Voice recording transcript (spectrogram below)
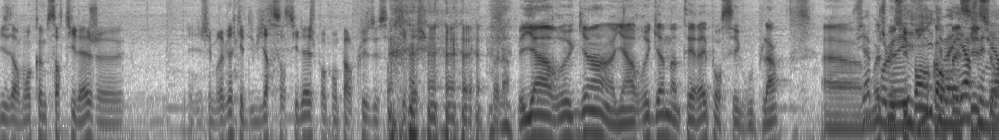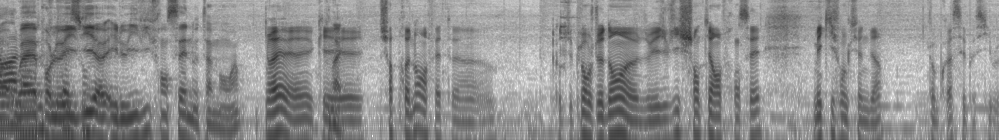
Bizarrement comme sortilège. euh, J'aimerais bien qu'il y ait des bières sortilèges pour qu'on parle plus de sortilège. voilà. Mais il y a un regain, il y a un regain d'intérêt pour ces groupes-là. Euh, moi, je me le suis pas heavy, encore passé sur, ouais, hein, pour le heavy euh, et le heavy français notamment. hein. Ouais, euh, qui est Ouais. surprenant en fait. euh, quand tu plonges dedans, euh, les vies chanter en français, mais qui fonctionne bien. Comme quoi, c'est possible.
